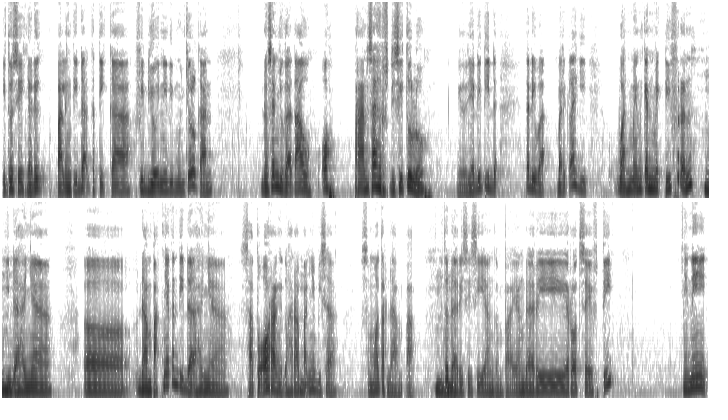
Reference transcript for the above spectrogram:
itu sih. Jadi paling tidak ketika video ini dimunculkan dosen juga tahu oh peran saya harus di situ loh. Gitu. Jadi tidak tadi pak balik lagi. One man can make difference. Mhm. tidak hanya eh, dampaknya kan tidak hanya satu orang itu harapannya bisa semua terdampak. Itu Mhm. dari sisi yang gempa. Yang dari road safety ini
